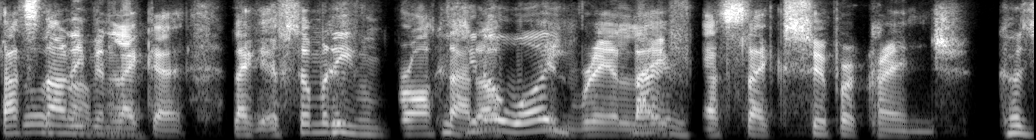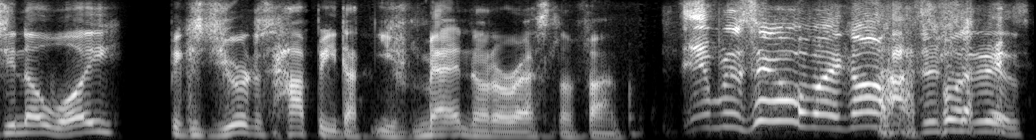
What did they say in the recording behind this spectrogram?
That's not, not even matter. like a. Like if somebody even brought that you know up why, in real life, that's like super cringe. Because you know why? Because you're just happy that you've met another wrestling fan. It was like, oh my god! That's what it like- is.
